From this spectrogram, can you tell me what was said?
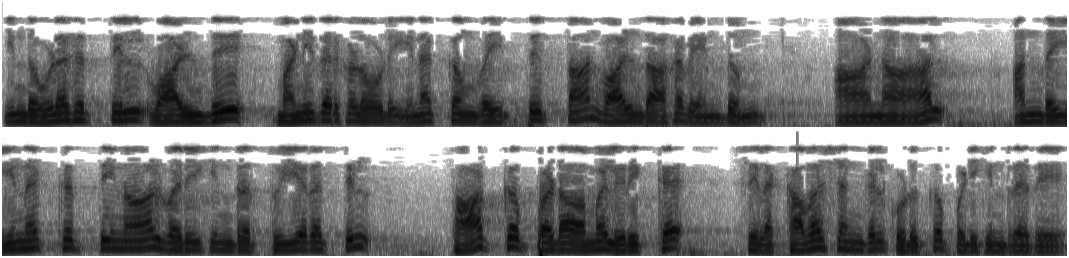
இந்த உலகத்தில் வாழ்ந்து மனிதர்களோடு இணக்கம் வைத்து தான் வாழ்ந்தாக வேண்டும். ஆனால் அந்த இணக்கத்தினால் வருகின்ற துயரத்தில் தாக்கப்படாமல் இருக்க சில கவசங்கள் கொடுக்கப்படுகின்றது.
